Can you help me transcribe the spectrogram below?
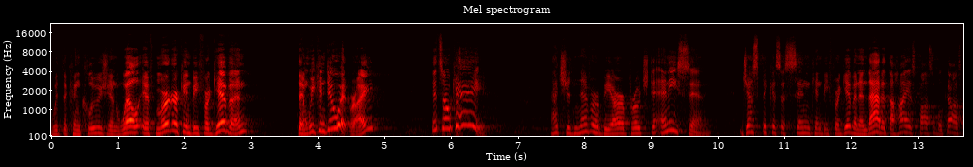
with the conclusion well, if murder can be forgiven, then we can do it, right? It's okay. That should never be our approach to any sin just because a sin can be forgiven, and that at the highest possible cost.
